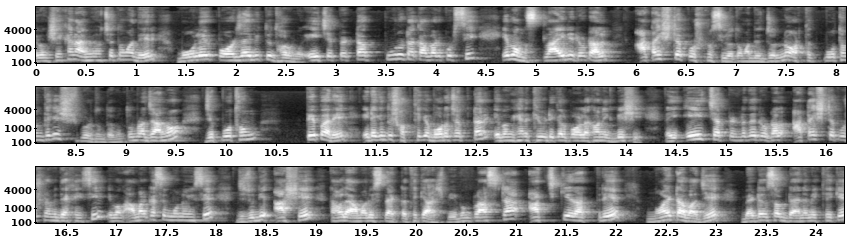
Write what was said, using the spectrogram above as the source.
এবং সেখানে আমি হচ্ছে তোমাদের মৌলের পর্যায়বৃত্ত ধর্ম, এই চ্যাপ্টারটা পুরোটা কভার করছি এবং স্লাইডে টোটাল আঠাইশটা প্রশ্ন ছিল তোমাদের জন্য, অর্থাৎ প্রথম থেকে শেষ পর্যন্ত। এবং তোমরা জানো যে প্রথম পেপারে এটা কিন্তু সব থেকে বড় চ্যাপ্টার এবং এখানে থিওরিটিক্যাল পড়ালেখা অনেক বেশি। তাই এই চ্যাপ্টারটাতে টোটাল আঠাইশটা প্রশ্ন আমি দেখাইছি এবং আমার কাছে মনে হয়েছে যে যদি আসে তাহলে আমার ওই থেকে আসবে এবং ক্লাসটা আজকে রাত্রে নয়টা বাজে ব্যাটেলস অফ ডাইনামিক থেকে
